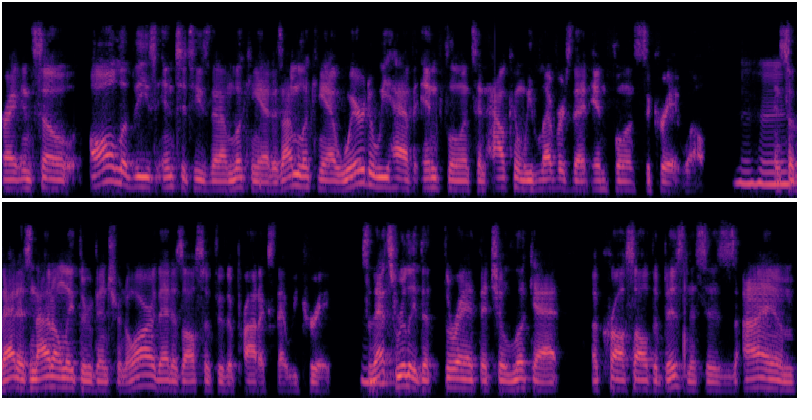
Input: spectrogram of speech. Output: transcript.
right. And so all of these entities that I'm looking at is I'm looking at where do we have influence and how can we leverage that influence to create wealth? Mm-hmm. And so that is not only through Venture Noir, that is also through the products that we create. So mm-hmm. that's really the thread that you'll look at across all the businesses. I am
